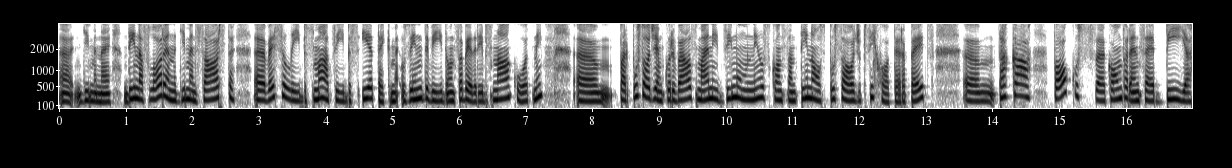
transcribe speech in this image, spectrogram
ģimenē. Dina Florena, ģimenes ārste, veselības mācības ietekme uz individu un sabiedrības nākotni, par pusauģiem, kuri vēl vēlas mainīt dzimumu Nils Konstantinovs, pusauģu psihoterapeits. Tā kā fokus uh, konferencē bija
